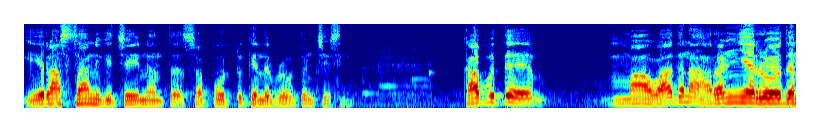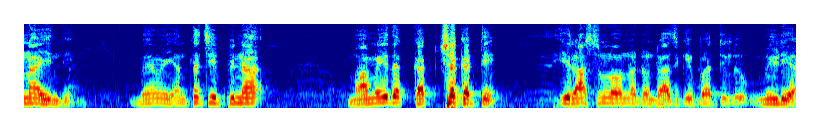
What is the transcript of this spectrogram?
ఏ రాష్ట్రానికి చేయనంత సపోర్టు కేంద్ర ప్రభుత్వం చేసింది. కాకపోతే మా వాదన అరణ్యరోధన అయింది. మేము ఎంత చెప్పినా మా మీద కక్ష కట్టి ఈ రాష్ట్రంలో ఉన్నటువంటి రాజకీయ పార్టీలు మీడియా.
